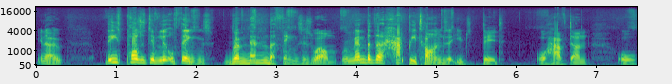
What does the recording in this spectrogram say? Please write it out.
You know, these positive little things. Remember things as well. Remember the happy times that you did or have done, or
